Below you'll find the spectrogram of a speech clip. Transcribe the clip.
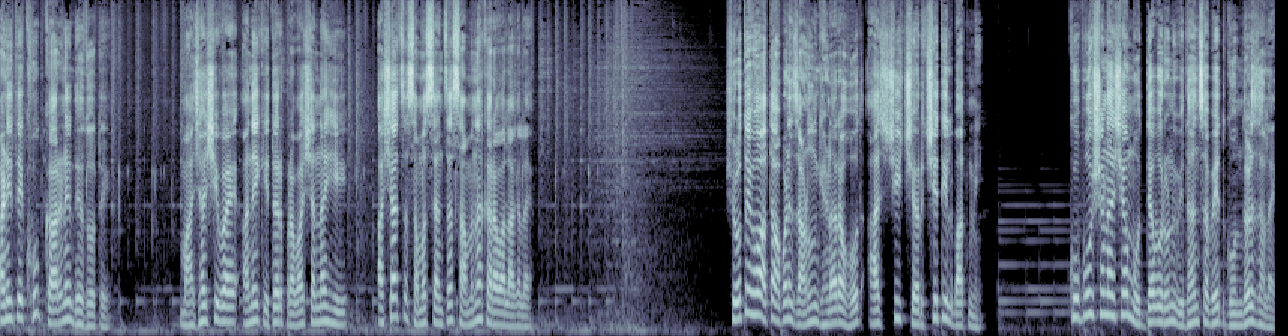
आणि ते खूप कारणे देत होते. माझ्याशिवाय अनेक इतर प्रवाशांनाही अशाच समस्यांचा सामना करावा लागलाय. श्रोते हो आता आपण जाणून घेणार आहोत आजची चर्चेतील बातमी. कुपोषणाच्या मुद्द्यावरून विधानसभेत गोंधळ झालाय.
